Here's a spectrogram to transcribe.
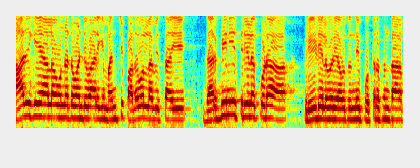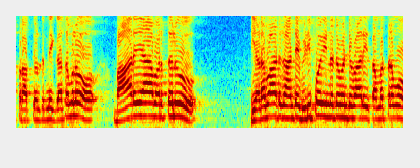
రాజకీయాల్లో ఉన్నటువంటి వారికి మంచి పదవులు లభిస్తాయి. గర్భిణీ స్త్రీలకు కూడా ఫ్రీ డెలివరీ అవుతుంది. పుత్ర సంతాన ప్రాప్తి ఉంటుంది. గతంలో భార్యాభర్తలు ఎడబాటుగా అంటే విడిపోయినటువంటి వారి సంవత్సరము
